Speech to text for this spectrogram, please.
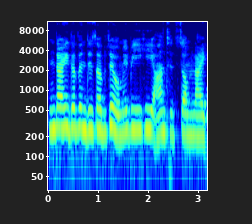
that he doesn't deserve zero? Maybe he answered some like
